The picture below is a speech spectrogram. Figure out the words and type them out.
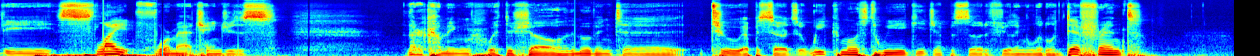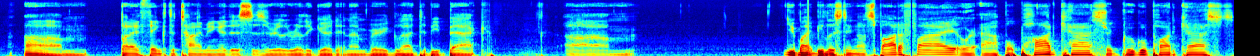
the slight format changes that are coming with the show. The moving to two episodes a week most week, each episode feeling a little different. Um, but I think the timing of this is really, really good, and I'm very glad to be back. Um, you might be listening on Spotify or Apple Podcasts or Google Podcasts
